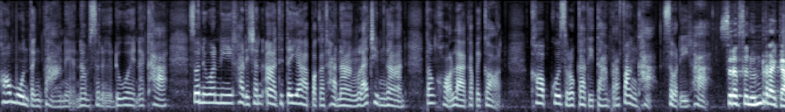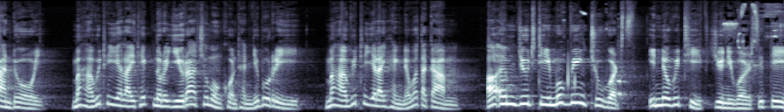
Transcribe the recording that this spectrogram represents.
ข้อมูลต่างๆเนี่ยนำเสนอด้วยนะคะ ส่วนในวันนี้ค่ะดิฉันอาทิตยาปกทานังและทีมงานต้องขอลากันไปก่อน ขอบคุณสำหรับการติดตามรับฟังค่ะ สวัสดีค่ะ สนับสนุนรายการโดย มหาวิทยาลัยเทคโนโลยีราชมงคลธัญบุรี มหาวิทยาลัยแห่งนวัตกรรม RMUTT Moving Towards Innovative University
